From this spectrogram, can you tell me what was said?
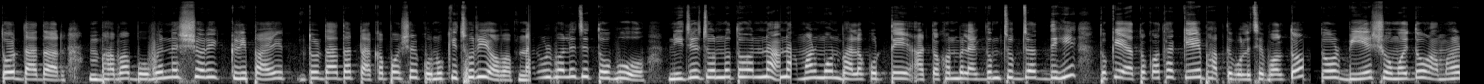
তোর দাদার বাবা ভুবনেশ্বরী কৃপায় তোর দাদার টাকা পয়সার কোনো কিছুরই অভাব না। পারুল বলে যে, তবুও নিজের জন্য তো না। আমার মন ভালো করতে। আর তখন বলে, একদম চুপচাপ দিহি। তোকে এত কথা কে ভাবতে বলেছে বলতো? তোর বিয়ের সময় তো আমার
